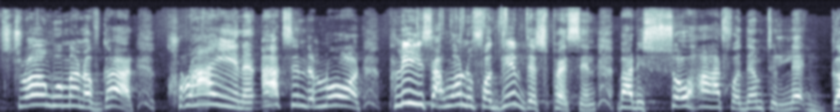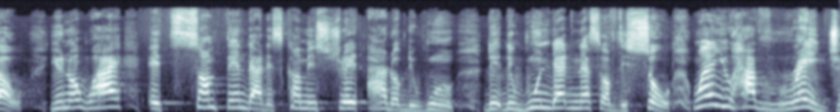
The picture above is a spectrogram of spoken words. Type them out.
strong woman of God crying and asking the Lord, please, I want to forgive this person, but it's so hard for them to let go. You know why? It's something that is coming straight out of the wound, the, the woundedness of the soul. When you have rage,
